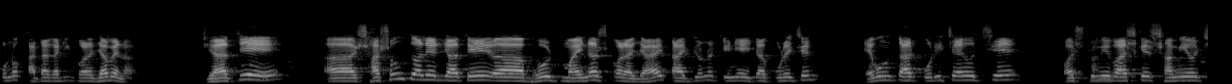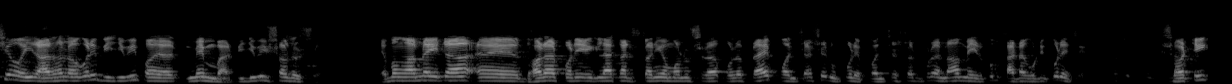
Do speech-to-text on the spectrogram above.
কোনো কাটাকাটি করা যাবে না। যাতে শাসক দলের যাতে ভোট মাইনাস করা যায় তার জন্য তিনি এটা করেছেন এবং তার পরিচয় হচ্ছে অষ্টমী বাস্কের স্বামী হচ্ছে ওই রাধানগরে বিজেপি মেম্বার বিজেপির সদস্য। এবং আমরা এটা ধরার পরে এলাকার স্থানীয় মানুষরা বলে প্রায় পঞ্চাশের উপরে, পঞ্চাশটার উপরে নাম এরকম কাটাকুটি করেছে। সঠিক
